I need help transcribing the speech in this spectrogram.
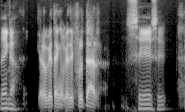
Venga. Que es lo que tengo que disfrutar. Sí, sí.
